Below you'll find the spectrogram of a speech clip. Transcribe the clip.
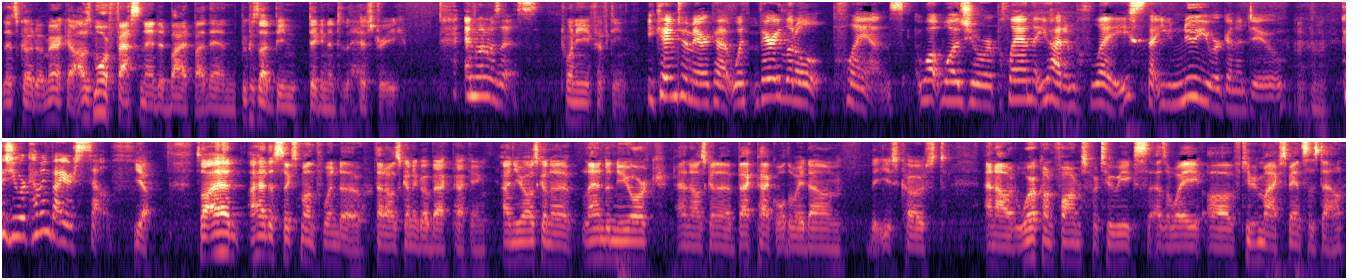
let's go to America. I was more fascinated by it by then because I'd been digging into the history. And when was this? 2015. You came to America with very little plans. What was your plan that you had in place that you knew you were going to do? Mm-hmm. Because you were coming by yourself. Yeah. So I had I had a six month window that I was going to go backpacking. I knew I was going to land in New York and I was going to backpack all the way down the East Coast, and I would work on farms for two weeks as a way of keeping my expenses down,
